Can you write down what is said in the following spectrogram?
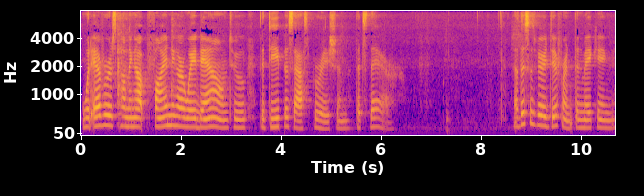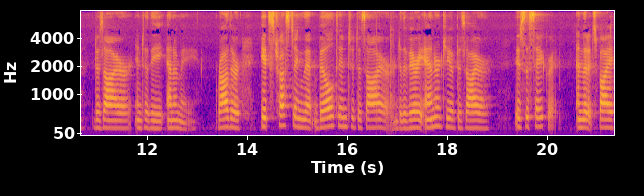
whatever is coming up, finding our way down to the deepest aspiration that's there. Now, this is very different than making desire into the enemy. Rather, it's trusting that built into desire, into the very energy of desire, is the sacred and that it's by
